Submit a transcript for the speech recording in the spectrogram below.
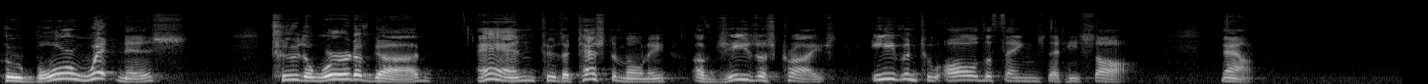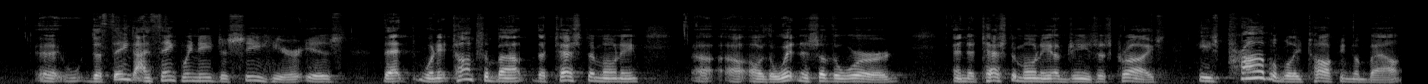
who bore witness to the Word of God and to the testimony of Jesus Christ, even to all the things that he saw. Now, uh, the thing I think we need to see here is that when it talks about the testimony uh, uh, or the witness of the Word and the testimony of Jesus Christ, he's probably talking about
